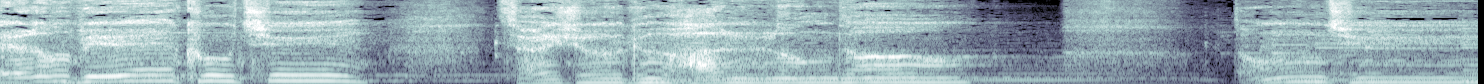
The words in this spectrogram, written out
北楼别哭泣，在这个寒冷的冬季。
